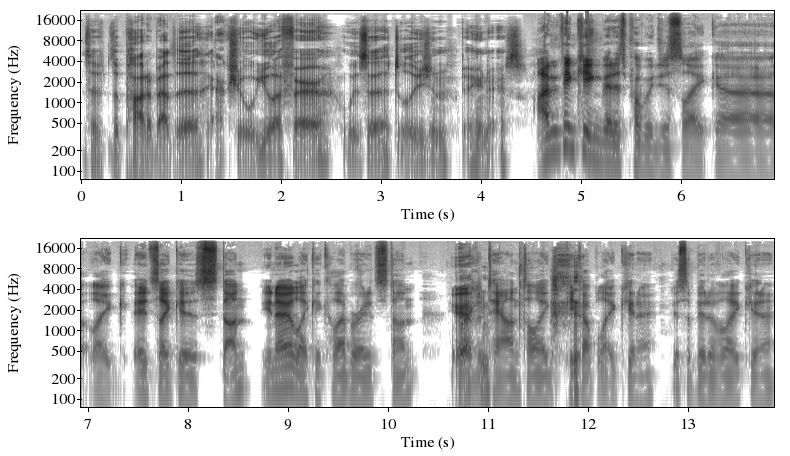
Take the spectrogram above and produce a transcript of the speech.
the the part about the actual UFO was a delusion. But who knows? I'm thinking that it's probably just like, uh, like, it's like a stunt, you know, like a collaborated stunt Yeah, by the town to, like, pick up, like, you know, just a bit of, like, you know.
